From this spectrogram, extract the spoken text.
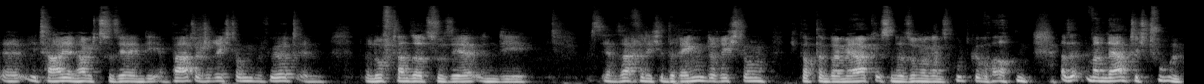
Äh, Italien habe ich zu sehr in die empathische Richtung geführt, in der Lufthansa zu sehr in die sehr sachliche, drängende Richtung. Ich glaube, dann bei Merck ist in der Summe ganz gut geworden. Also man lernt durch Tun.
